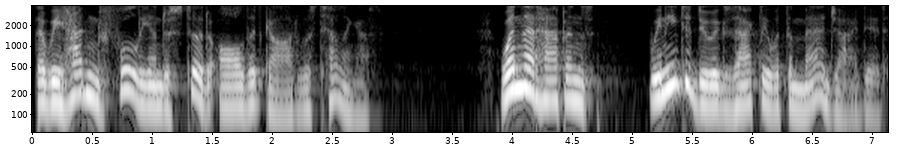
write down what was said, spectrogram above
that we hadn't fully understood all that God was telling us. When that happens, we need to do exactly what the Magi did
